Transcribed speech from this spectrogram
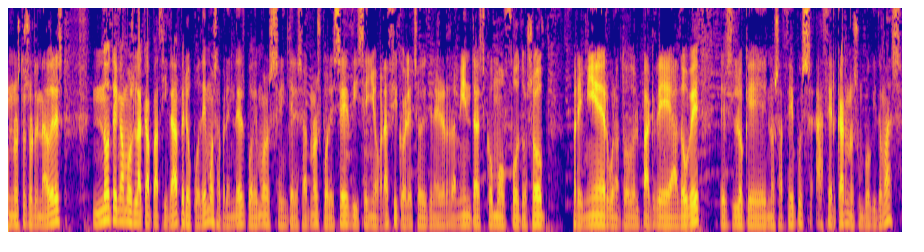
nuestros ordenadores no tengamos la capacidad, pero podemos aprender, podemos interesarnos por ese diseño gráfico, el hecho de tener herramientas como Photoshop, Premiere, bueno, todo el pack de Adobe es lo que nos hace pues acercarnos un poquito más.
